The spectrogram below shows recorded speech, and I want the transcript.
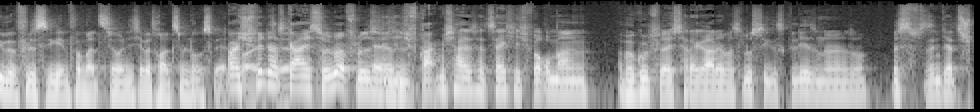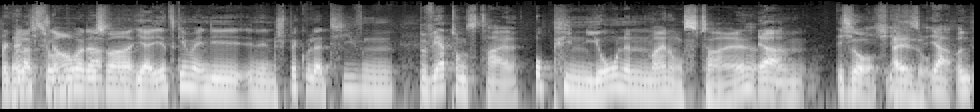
überflüssige Information, die ich aber trotzdem loswerde. Aber ich finde das gar nicht so überflüssig. Ähm, ich frage mich halt tatsächlich, warum man. Aber gut, vielleicht hat er gerade was Lustiges gelesen oder so. Das sind jetzt Spekulationen. Ja, ich glaube, das war. Ja, jetzt gehen wir in, die, in den spekulativen Bewertungsteil. Opinionen, Meinungsteil. Ja. Ähm, ich, so, ich, also. Ja, und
